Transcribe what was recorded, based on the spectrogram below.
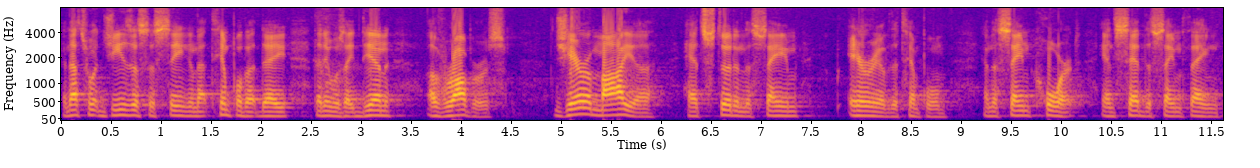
And that's what Jesus is seeing in that temple that day. That it was a den of robbers. Jeremiah had stood in the same area of the temple in the same court and said the same thing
